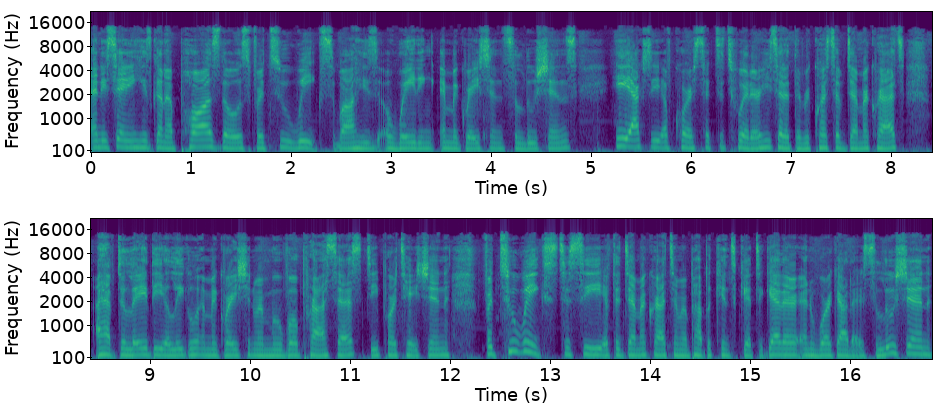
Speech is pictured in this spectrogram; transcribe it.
And he's saying he's going to pause those for two weeks while he's awaiting immigration solutions. He actually, of course, took to Twitter. He said, at the request of Democrats, I have delayed the illegal immigration removal process, deportation, for two weeks to see if the Democrats and Republicans get together and work out a solution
